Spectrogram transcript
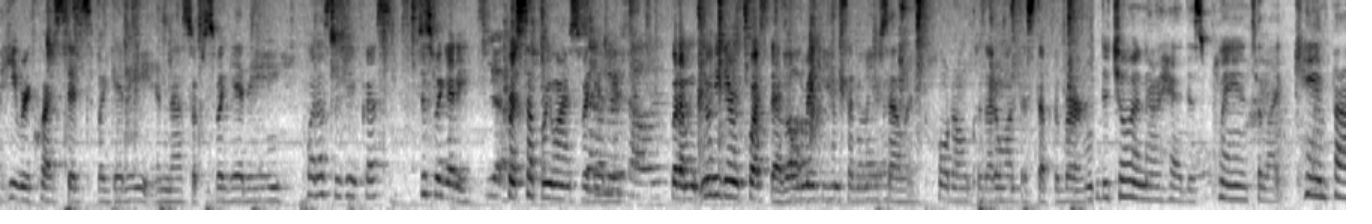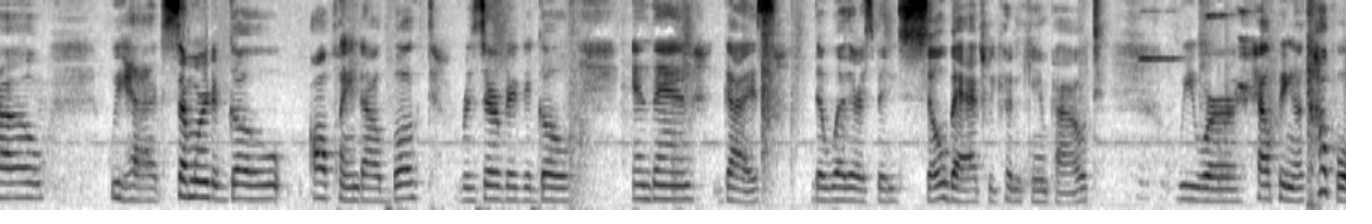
he requested spaghetti, and that's what spaghetti. What else did he request? Just spaghetti. Yeah. For supper, he wanted spaghetti. But I'm no, he didn't request that. But we're making him seven layer salad. Hold on, because I don't want this stuff to burn. The children and I had this plan to like camp out. We had somewhere to go, all planned out, booked, reserved, ready to go. And then, guys, the weather has been so bad we couldn't camp out. We were helping a couple,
